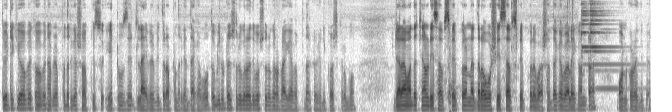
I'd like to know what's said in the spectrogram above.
তো এটা কীভাবে করবেন? আমি আপনাদেরকে সব কিছু এ টু জেড লাইভের ভিতরে আপনাদেরকে দেখাবো। তো ভিডিওটা শুরু করে দেবো। শুরু করার আগে আমি আপনাদেরকে রিকোয়েস্ট করব। যারা আমাদের চ্যানেলটি সাবস্ক্রাইব করেন না, তারা অবশ্যই সাবস্ক্রাইব করে বাসা থাকা বেলাইকনটা অন করে দিবেন।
